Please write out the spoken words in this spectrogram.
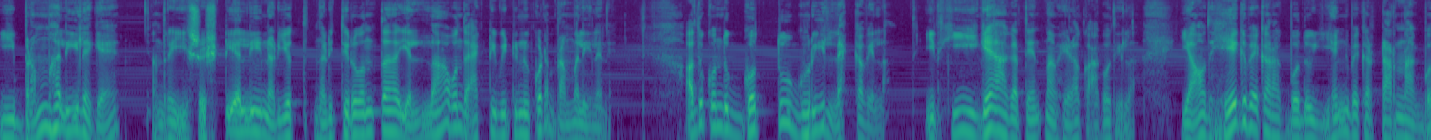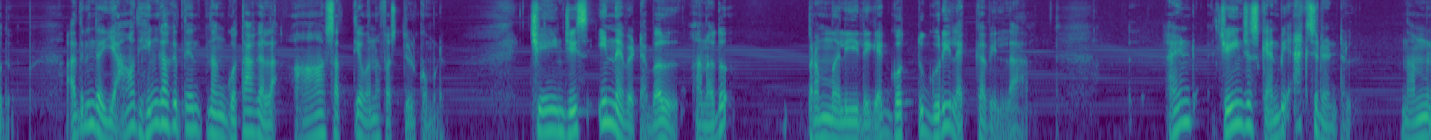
ಈ ಬ್ರಹ್ಮಲೀಲೆಗೆ ಅಂದರೆ ಈ ಸೃಷ್ಟಿಯಲ್ಲಿ ನಡೆಯುತ್ತ ನಡೀತಿರುವಂಥ ಎಲ್ಲ ಒಂದು ಆ್ಯಕ್ಟಿವಿಟಿನೂ ಕೂಡ ಬ್ರಹ್ಮಲೀಲೆನೇ ಅದಕ್ಕೊಂದು ಗೊತ್ತು ಗುರಿ ಲೆಕ್ಕವಿಲ್ಲ. ಇದು ಹೀಗೆ ಆಗತ್ತೆ ಅಂತ ನಾವು ಹೇಳೋಕ್ಕಾಗೋದಿಲ್ಲ ಯಾವ್ದು ಹೇಗೆ ಬೇಕಾರಾಗ್ಬೋದು ಹೆಂಗೆ ಬೇಕಾದ್ರೆ ಟರ್ನ್ ಆಗ್ಬೋದು. ಅದರಿಂದ ಯಾವ್ದು ಹೆಂಗಾಗುತ್ತೆ ಅಂತ ನಂಗೆ ಗೊತ್ತಾಗಲ್ಲ. ಆ ಸತ್ಯವನ್ನು ಫಸ್ಟ್ ತಿಳ್ಕೊಂಬಿಡು. ಚೇಂಜ್ ಈಸ್ ಇನ್ಎವಿಟಬಲ್ ಅನ್ನೋದು ಬ್ರಹ್ಮಲೀಲಿಗೆ ಗೊತ್ತು ಗುರಿ ಲೆಕ್ಕವಿಲ್ಲ. And changes can be accidental ನಮ್ಮ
